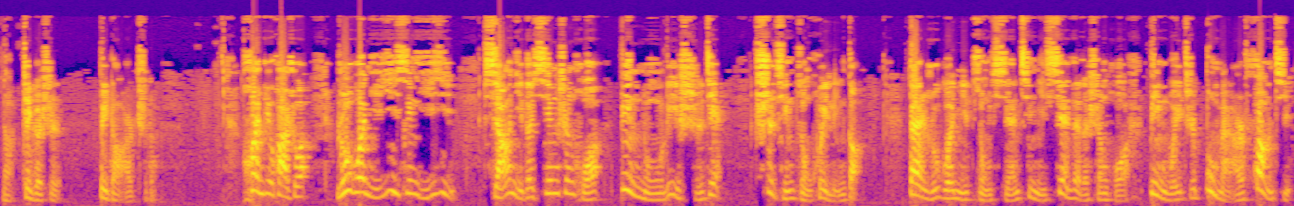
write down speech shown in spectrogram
那这个是背道而驰的。换句话说，如果你一心一意想你的新生活，并努力实践，事情总会临到；但如果你总嫌弃你现在的生活，并为之不满而放弃，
